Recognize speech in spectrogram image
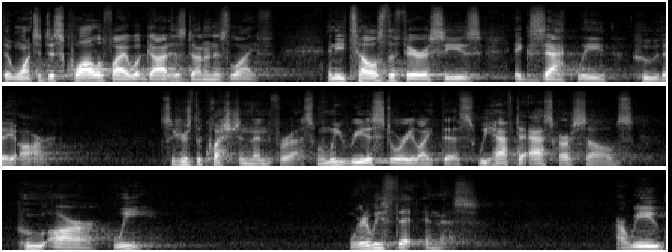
that want to disqualify what God has done in his life. And he tells the Pharisees exactly who they are. So here's the question then for us. When we read a story like this, we have to ask ourselves who are we? Where do we fit in this? Are we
